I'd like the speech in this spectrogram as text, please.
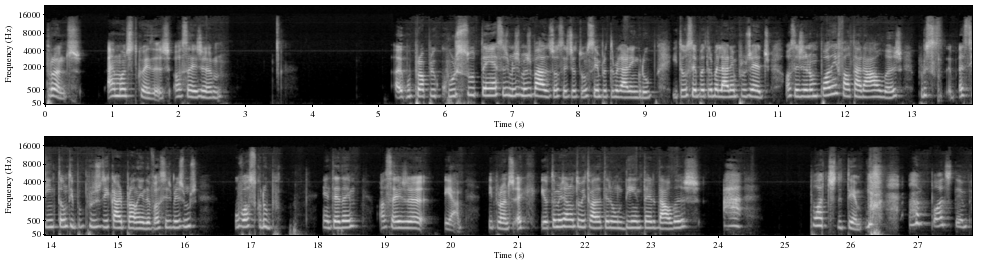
Prontos. Há um monte de coisas. Ou seja, o próprio curso tem essas mesmas bases, ou seja, estão sempre a trabalhar em grupo e estão sempre a trabalhar em projetos, ou seja, não podem faltar aulas, porque assim estão tipo a prejudicar para além de vocês mesmos o vosso grupo, entendem? Ou seja, yeah. E pronto, eu também já não estou habituada a ter um dia inteiro de aulas. Ah, potes de tempo. ah, potes de tempo.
